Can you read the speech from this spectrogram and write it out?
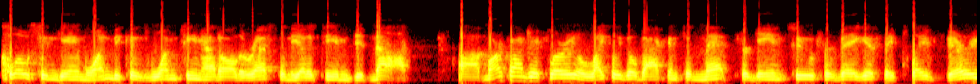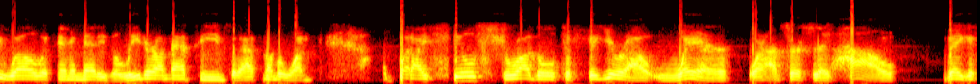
close in game one because one team had all the rest and the other team did not. Uh, Andre Fleury will likely go back into net for game two for Vegas. They play very well with him in net. He's a leader on that team, so that's number one but I still struggle to figure out where, or I'm sorry to say how, Vegas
